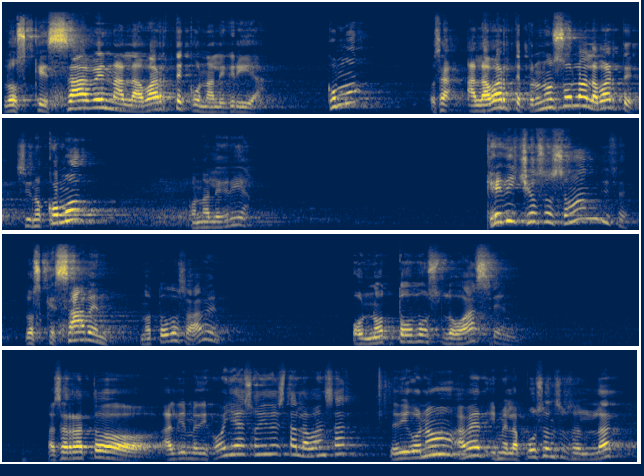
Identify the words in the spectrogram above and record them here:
los que saben alabarte con alegría. ¿Cómo? O sea, alabarte, pero no solo alabarte, sino ¿cómo? Con alegría. Qué dichosos son, dice, los que saben, no todos saben, o no todos lo hacen. Hace rato alguien me dijo, oye, ¿has oído esta alabanza? Le digo, no, a ver, y me la puso en su celular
